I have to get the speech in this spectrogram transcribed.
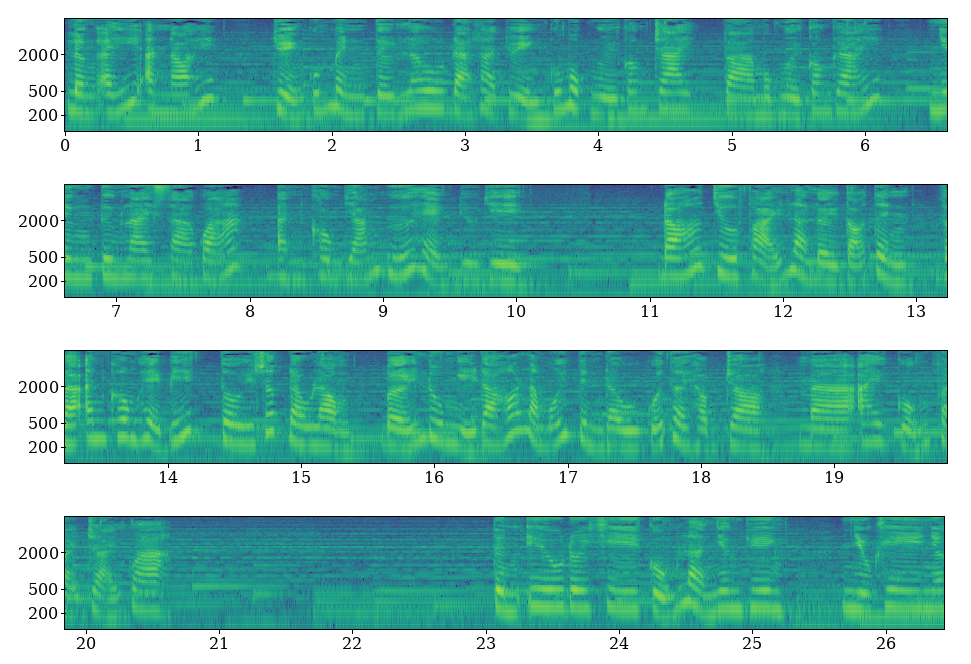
Lần ấy anh nói, chuyện của mình từ lâu đã là chuyện của một người con trai và một người con gái, nhưng tương lai xa quá, anh không dám hứa hẹn điều gì. Đó chưa phải là lời tỏ tình và anh không hề biết tôi rất đau lòng bởi luôn nghĩ đó là mối tình đầu của thời học trò mà ai cũng phải trải qua. Tình yêu đôi khi cũng là nhân duyên, nhiều khi nhớ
